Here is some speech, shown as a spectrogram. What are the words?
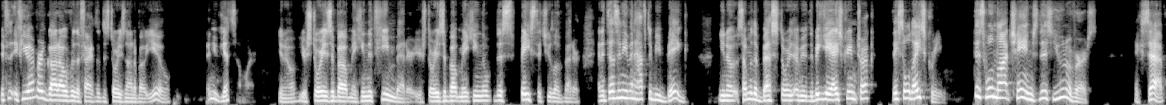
If if you ever got over the fact that the story is not about you, then you get somewhere. You know, your story is about making the team better. Your story is about making the the space that you love better, and it doesn't even have to be big. You know, some of the best stories. I mean, the Big Gay ice cream truck. They sold ice cream. This will not change this universe except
